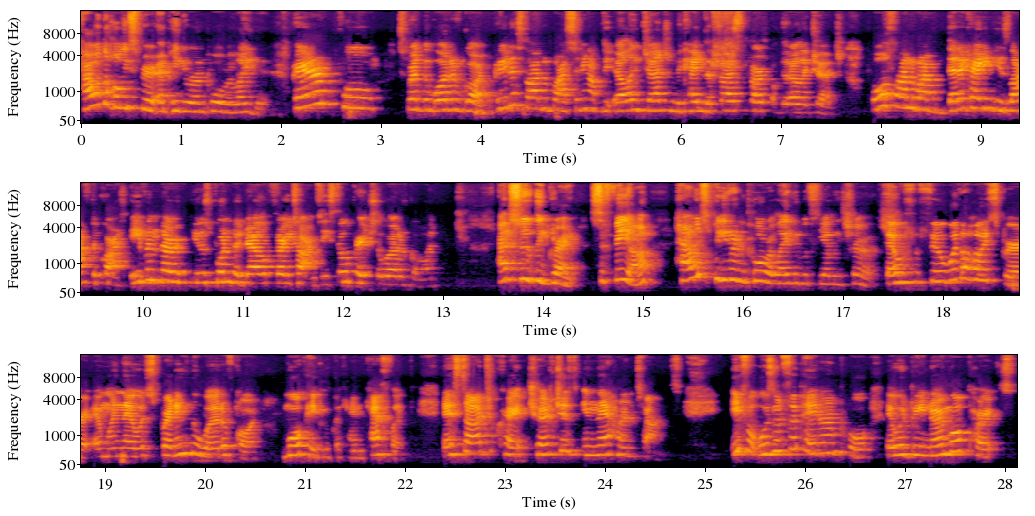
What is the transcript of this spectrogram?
how are the Holy Spirit and Peter and Paul related? Peter and Paul spread the word of God. Peter started by setting up the early church and became the first pope of the early church. Paul started by dedicating his life to Christ. Even though he was put into jail three times, he still preached the word of God. Absolutely great. Sophia, how is Peter and Paul related with the early church? They were fulfilled with the Holy Spirit, and when they were spreading the word of God, more people became Catholic. They started to create churches in their hometowns. If it wasn't for Peter and Paul, there would be no more popes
